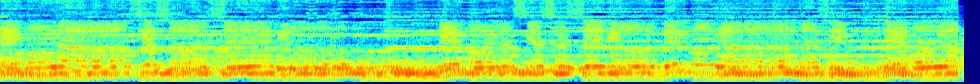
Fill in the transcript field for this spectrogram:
Demos gracias al Señor. Demos gracias al Señor. Demos gracias. Demos.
